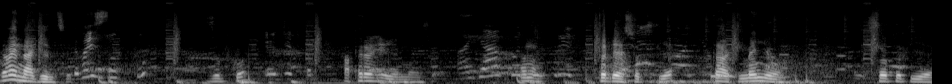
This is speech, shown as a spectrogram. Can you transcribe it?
Давай на кінці. Давай зубку, Зубку. е, дітко. А пироги є може. А я А ну, туди що тут є? Так, меню. Що тут є?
